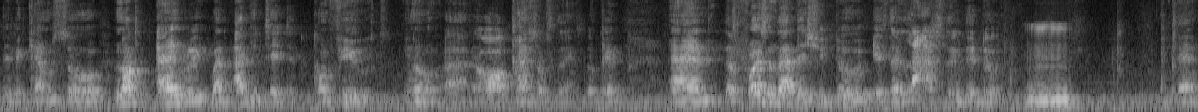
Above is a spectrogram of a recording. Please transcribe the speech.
they become so not angry but agitated, confused. You know, uh, all kinds of things. Okay, and the first thing that they should do is the last thing they do. Okay,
